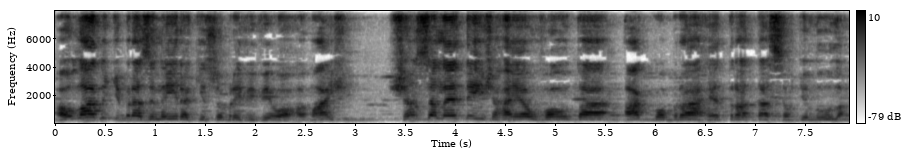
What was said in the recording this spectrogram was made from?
Ao lado de brasileira que sobreviveu ao Hamas, chanceler de Israel volta a cobrar retratação de Lula.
